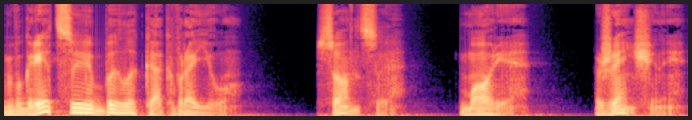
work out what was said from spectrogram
В Греции было как в раю. Солнце, море, женщины.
